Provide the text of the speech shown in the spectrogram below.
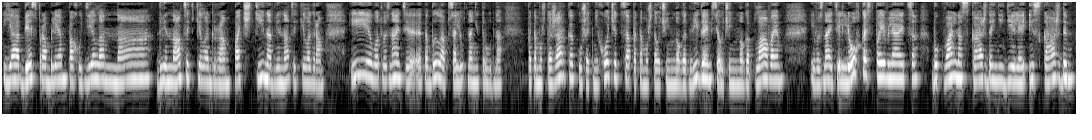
я без проблем похудела на 12 килограмм, почти на 12 килограмм. И вот вы знаете, это было абсолютно нетрудно потому что жарко, кушать не хочется, потому что очень много двигаемся, очень много плаваем. И вы знаете, легкость появляется буквально с каждой неделей и с каждым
